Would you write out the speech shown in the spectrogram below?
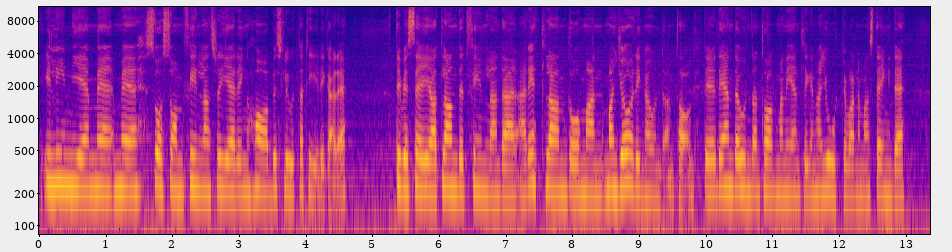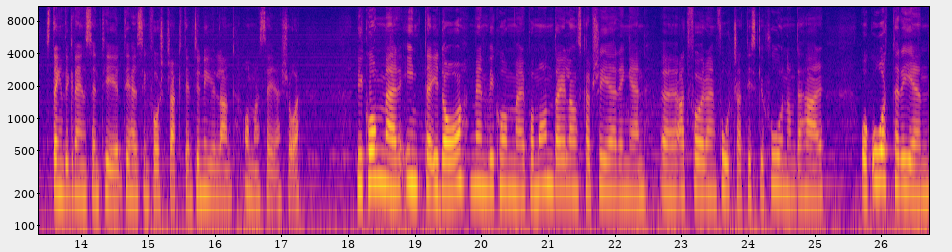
i linje med, med så som Finlands regering har beslutat tidigare. Det vill säga att landet Finland är, är ett land och man, man gör inga undantag. Det, det enda undantag man egentligen har gjort det var när man stängde, stängde gränsen till, till Helsingforstrakten, till Nyland om man säger så. Vi kommer inte idag, men vi kommer på måndag i landskapsregeringen eh, att föra en fortsatt diskussion om det här och återigen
